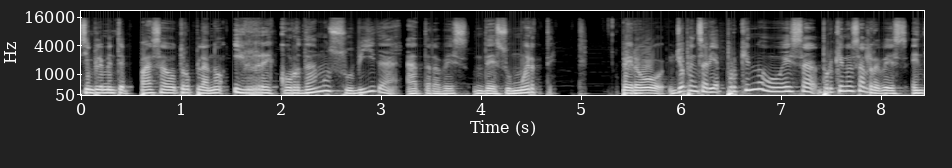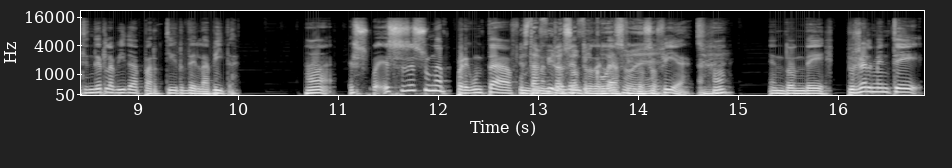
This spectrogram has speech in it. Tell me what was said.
simplemente pasa a otro plano y recordamos su vida a través de su muerte. Pero yo pensaría, ¿por qué no es, a- por qué no es al revés? Entender la vida a partir de la vida. Ajá, es- Eso es una pregunta fundamental dentro de la eso, ¿eh? filosofía. Sí. En donde pues realmente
